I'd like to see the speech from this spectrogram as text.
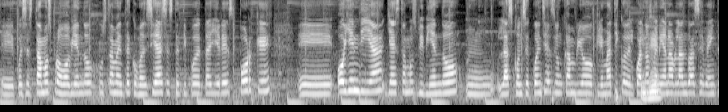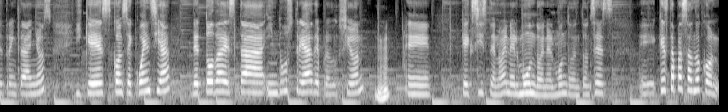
eh, pues estamos promoviendo justamente, como decías, este tipo de talleres porque eh, hoy en día ya estamos viviendo mm, las consecuencias de un cambio climático del cual nos venían hablando hace 20, 30 años y que es consecuencia de toda esta industria de producción que existe ¿no? en el mundo, en el mundo. Entonces, eh, ¿qué está pasando con,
